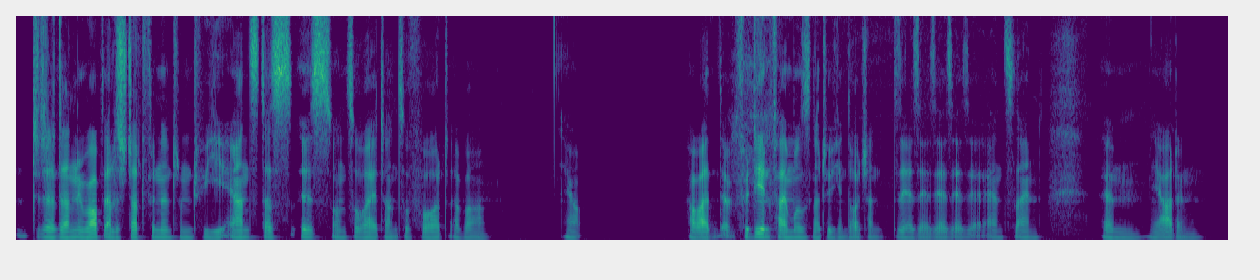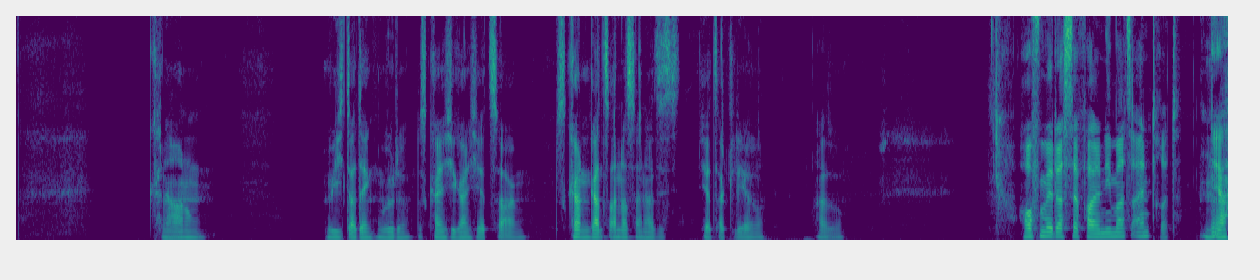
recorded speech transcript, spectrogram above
dann überhaupt alles stattfindet und wie ernst das ist und so weiter und so fort. Aber ja. Aber für den Fall muss es natürlich in Deutschland sehr, sehr, sehr, sehr, sehr ernst sein. Ähm, ja, dann keine Ahnung, wie ich da denken würde. Das kann ich dir gar nicht jetzt sagen. Das kann ganz anders sein, als ich es jetzt erkläre. Also, Hoffen wir, dass der Fall niemals eintritt. ja.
